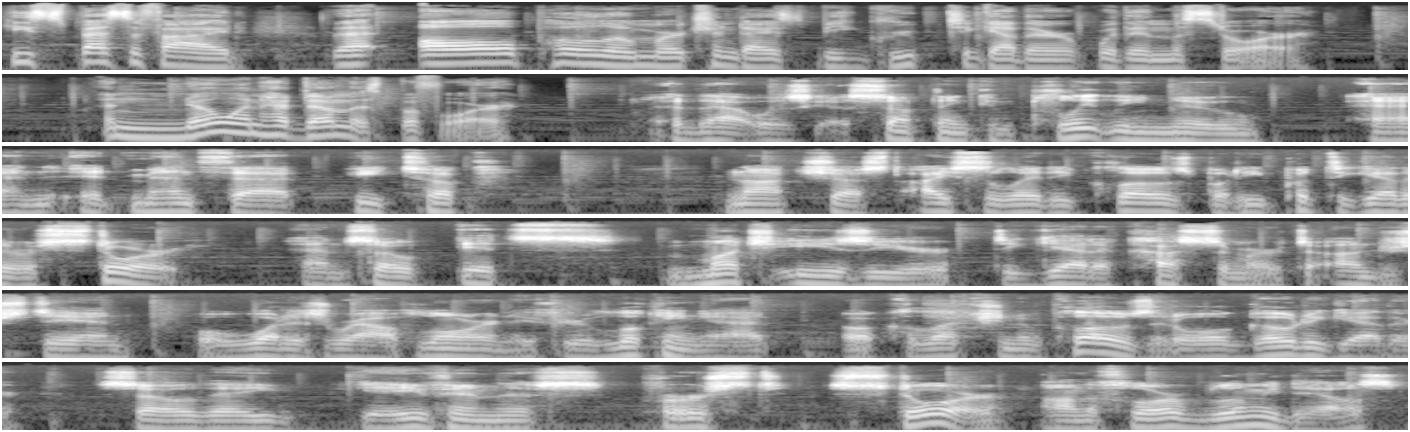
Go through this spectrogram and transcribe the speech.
He specified that all polo merchandise be grouped together within the store and no one had done this before. And that was something completely new, and it meant that he took not just isolated clothes, but he put together a story. And so it's much easier to get a customer to understand, well, what is Ralph Lauren if you're looking at a collection of clothes that all go together. So they gave him this first store on the floor of Bloomingdale's.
